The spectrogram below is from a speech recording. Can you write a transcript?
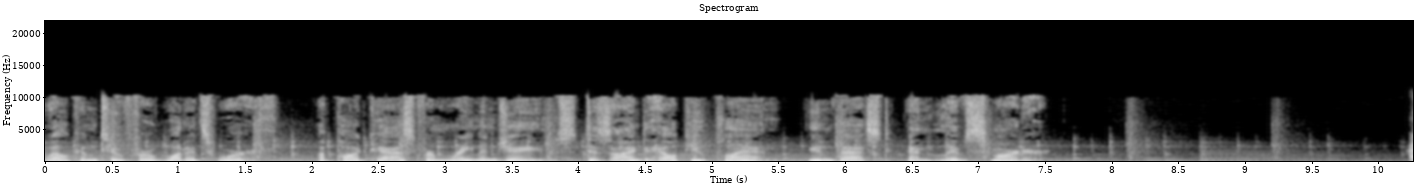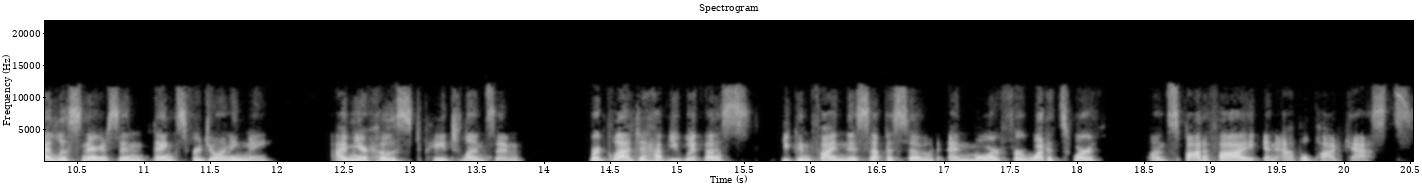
Welcome to For What It's Worth, a podcast from Raymond James designed to help you plan, invest, and live smarter. Hi, listeners, and thanks for joining me. I'm your host, Paige Lenson. We're glad to have you with us. You can find this episode and more for what it's worth on Spotify and Apple Podcasts.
